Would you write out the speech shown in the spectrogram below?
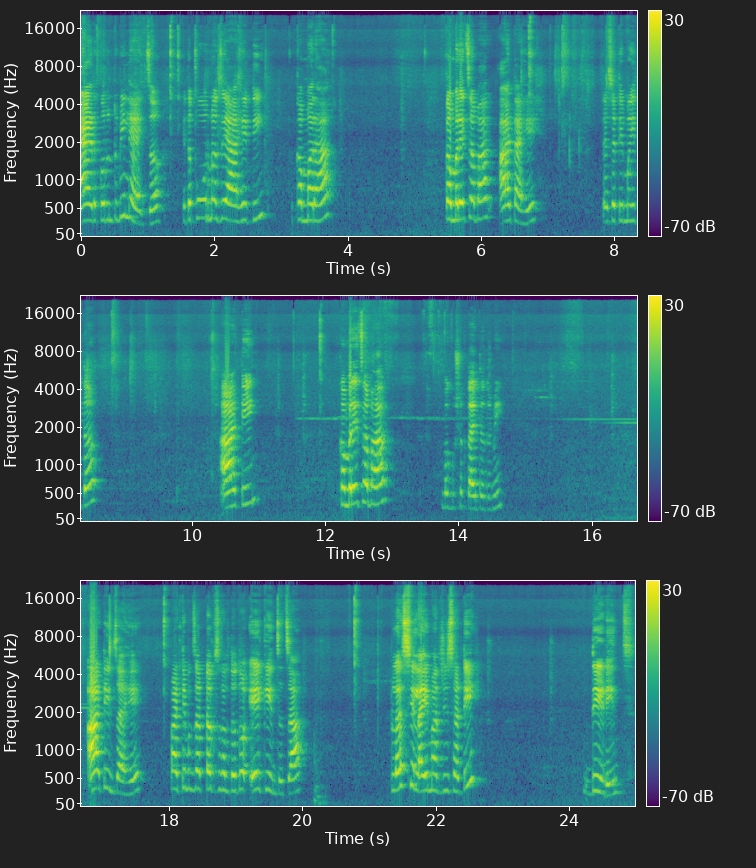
ॲड करून तुम्ही लिहायचं. इथं पूर्ण जे आहे ती कमर हा. कमरेचा भाग आठ आहे. त्यासाठी मग इथं आठ इंच कमरेचा भाग बघू शकता इथं तुम्ही. आठ इंच आहे. पाठीमागचा टक्स घालतो तो एक इंचचा. प्लस शिलाई मार्जिनसाठी दीड इंच.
